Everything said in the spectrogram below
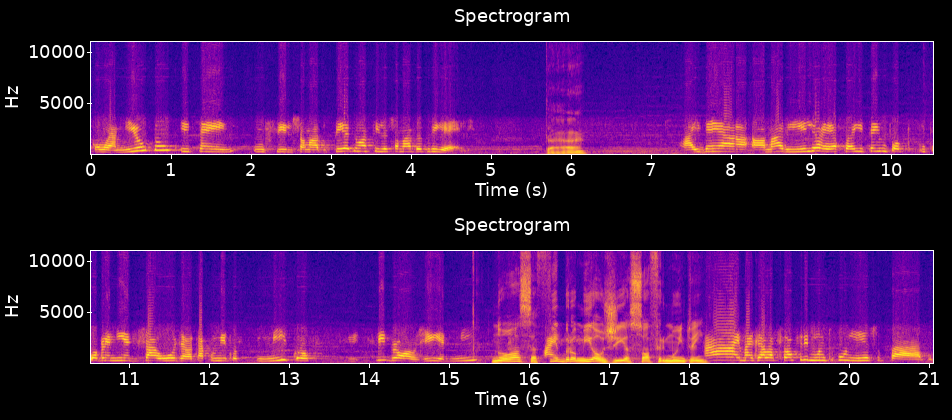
com o Hamilton e tem um filho chamado Pedro e uma filha chamada Adriele. Tá. Aí vem a, a Marília, essa aí tem um, um probleminha de saúde, ela está com micro, microfibroalgia. Mi, Nossa, fibromialgia sofre muito, hein? ai, mas ela sofre muito com isso, padre.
